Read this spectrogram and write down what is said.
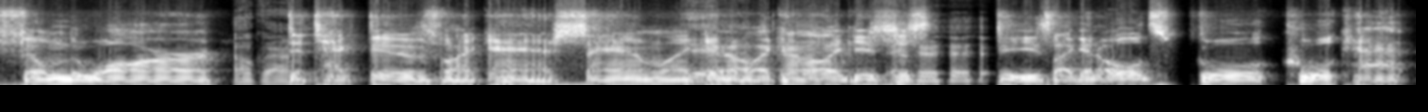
film noir okay. detective like eh sam like yeah. you know like kind of like he's just he's like an old school cool cat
